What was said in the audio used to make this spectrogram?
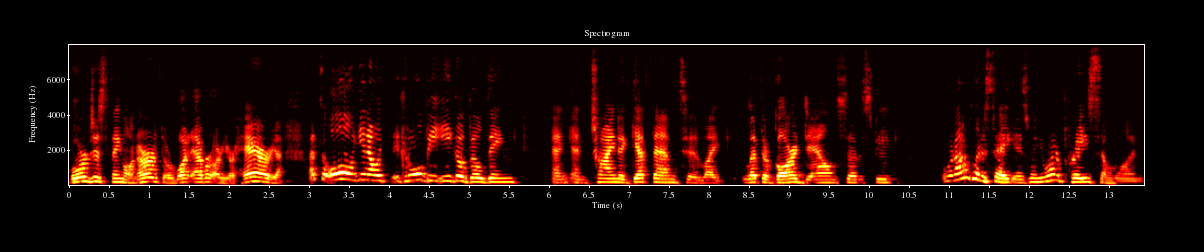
gorgeous thing on earth or whatever, or your hair. Yeah. That's all, you know, it, it could all be ego building and, and trying to get them to like let their guard down, so to speak. But what I'm going to say is when you want to praise someone,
